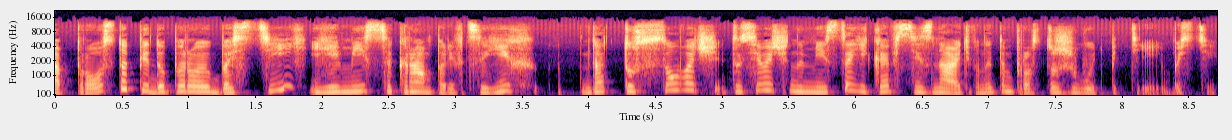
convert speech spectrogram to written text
Та просто під оперою Бастій є місце крамперів. Це їх да, тусовач, тусівочне місце, яке всі знають. Вони там просто живуть під тією Бастій.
